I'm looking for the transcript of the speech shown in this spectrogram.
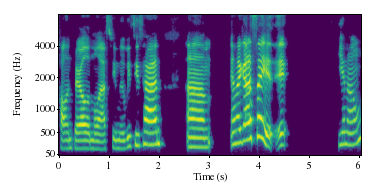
Colin Farrell in the last few movies he's had. Um, and I gotta say it, it you know,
